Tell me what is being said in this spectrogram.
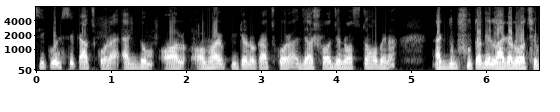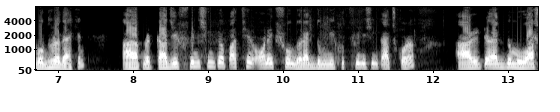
সিকোয়েন্সে কাজ করা, একদম অল ওভার পিটানো কাজ করা, যা সহজে নষ্ট হবে না। একদম সুতা দিয়ে লাগানো আছে বন্ধুরা, দেখেন। আর আপনার কাজের ফিনিশিংটাও পাচ্ছেন, অনেক সুন্দর, একদম নিখুঁত ফিনিশিং কাজ করা। আর এটা একদম ওয়াশ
